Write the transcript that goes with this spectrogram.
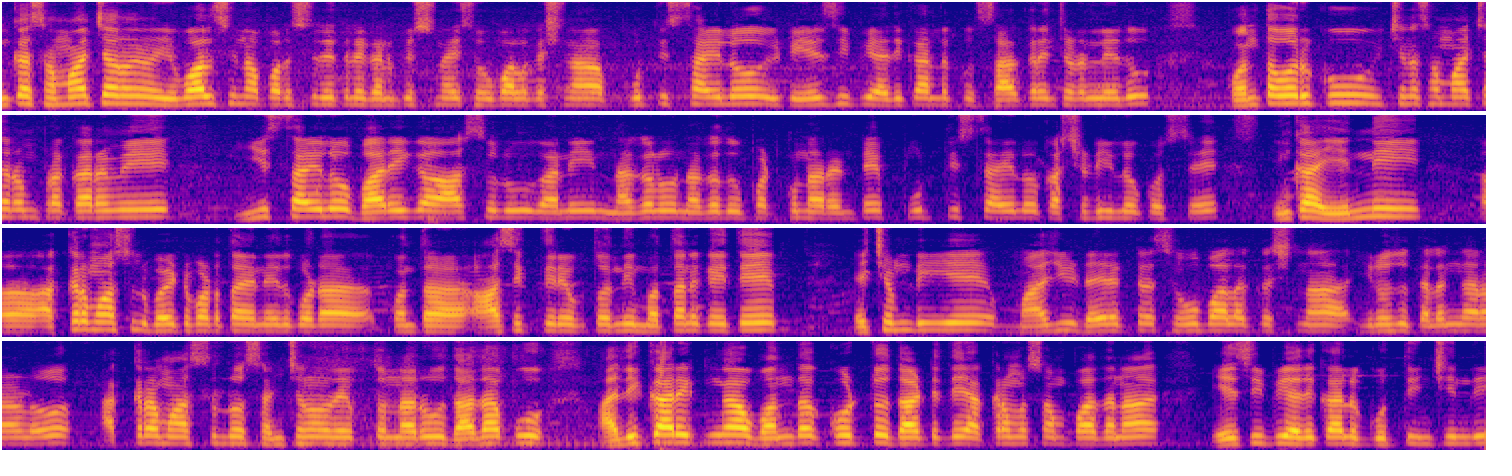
ఇంకా సమాచారం ఇవ్వాల్సిన పరిస్థితులు కనిపిస్తున్నాయి. శివబాలకృష్ణ పూర్తి స్థాయిలో ఇటు ఏసీపీ అధికారులకు సహకరించడం లేదు. కొంతవరకు ఇచ్చిన సమాచారం ప్రకారమే ఈ స్థాయిలో భారీగా ఆస్తులు కానీ నగలు నగదు పట్టుకున్నారంటే పూర్తి స్థాయిలో కస్టడీలోకి వస్తే ఇంకా ఎన్ని అక్రమాస్తులు బయటపడతాయనేది కూడా కొంత ఆసక్తి రేపుతోంది. మొత్తానికైతే హెచ్ఎండిఏ మాజీ డైరెక్టర్ శివబాలకృష్ణ ఈరోజు తెలంగాణలో అక్రమాస్తుల్లో సంచలనం రేపుతున్నారు. దాదాపు అధికారికంగా వంద కోట్లు దాటితే అక్రమ సంపాదన ఏసీబీ అధికారులు గుర్తించింది.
